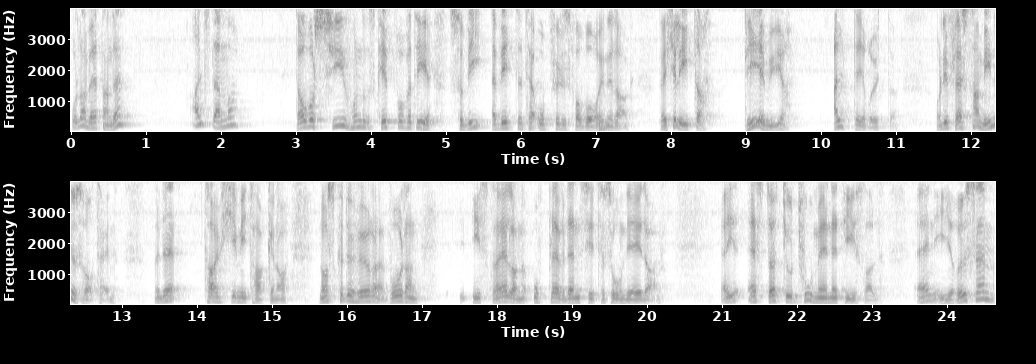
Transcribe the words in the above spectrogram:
Hvordan vet han det? Alt stemmer. Det er over 700 skriftprofetier som vi er vitne til oppfylles for våre øyne i dag. Det er ikke lite. Det er mye. Alt er i rute. Og de fleste har minusfortegn. Men det tar ikke vi tak i nå. Nå skal du høre hvordan israelerne opplever den situasjonen de er i dag. Jeg, støtter jo to menigheter i Israel. En i Jerusalem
